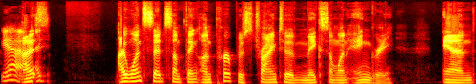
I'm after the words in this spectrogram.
Yeah. I once said something on purpose trying to make someone angry and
